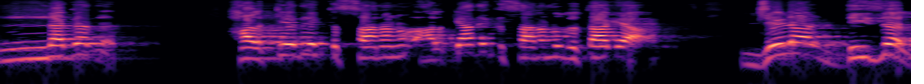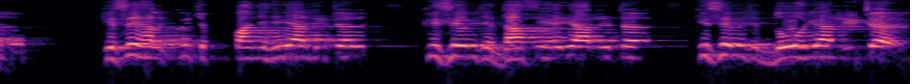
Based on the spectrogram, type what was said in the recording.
ਨਗਦ ਹਲਕੇ ਦੇ ਕਿਸਾਨਾਂ ਨੂੰ, ਹਲਕਿਆਂ ਦੇ ਕਿਸਾਨਾਂ ਨੂੰ ਦਿੱਤਾ ਗਿਆ, ਜਿਹੜਾ ਡੀਜ਼ਲ ਕਿਸੇ ਹਲਕੇ ਵਿੱਚ 5000 ਲੀਟਰ ਕਿਸੇ ਵਿੱਚ 10000 ਲੀਟਰ, ਕਿਸੇ ਵਿੱਚ 2000 ਲੀਟਰ।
